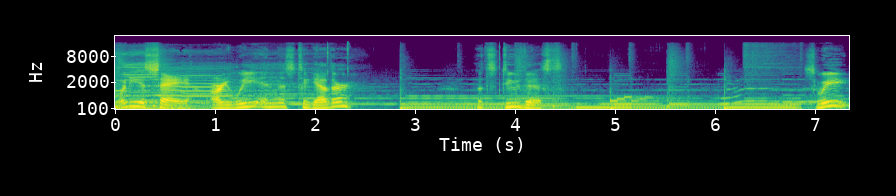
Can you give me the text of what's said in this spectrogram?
What do you say? Are we in this together? Let's do this. Sweet!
